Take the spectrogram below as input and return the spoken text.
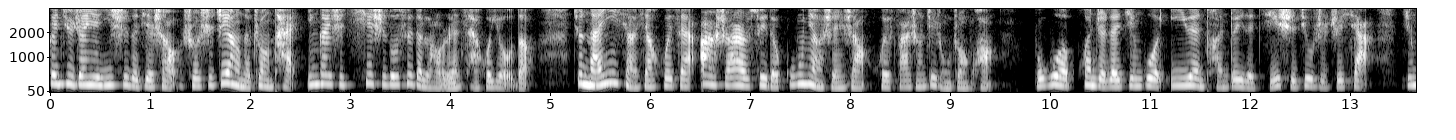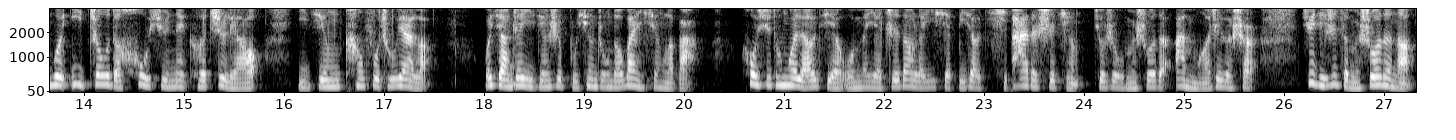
根据专业医师的介绍，说是这样的状态应该是七十多岁的老人才会有的，就难以想象会在二十二岁的姑娘身上会发生这种状况。不过，患者在经过医院团队的及时救治之下，经过一周的后续内科治疗，已经康复出院了。我想这已经是不幸中的万幸了吧。后续通过了解，我们也知道了一些比较奇葩的事情，就是我们说的按摩这个事儿，具体是怎么说的呢？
